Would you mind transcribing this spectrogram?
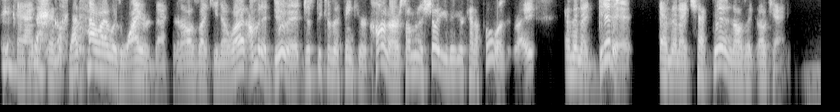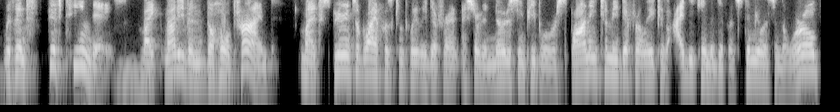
Exactly. And, and, that's how I was wired back then. I was like, you know what? I'm going to do it just because I think you're a con artist. So I'm going to show you that you're kind of full of it. Right. And then I did it. And then I checked in and I was like, okay, within 15 days, mm-hmm. like not even the whole time, my experience of life was completely different. I started noticing people responding to me differently because I became a different stimulus in the world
